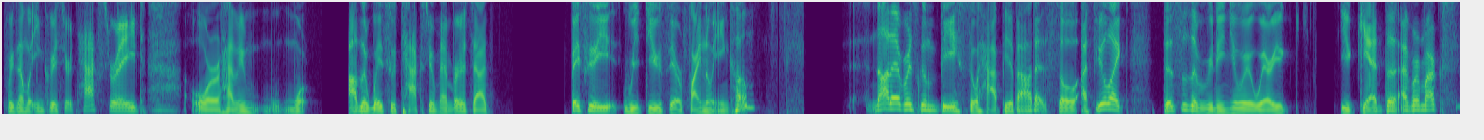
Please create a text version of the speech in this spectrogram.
for example, increase your tax rate or having more other ways to tax your members that basically reduce their final income, not everyone's gonna be so happy about it. So I feel like this is a really new way where you you get the Evermarks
